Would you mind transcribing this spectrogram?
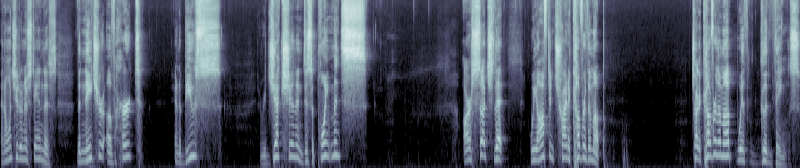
And I want you to understand this the nature of hurt and abuse rejection and disappointments are such that we often try to cover them up. Try to cover them up with good things.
